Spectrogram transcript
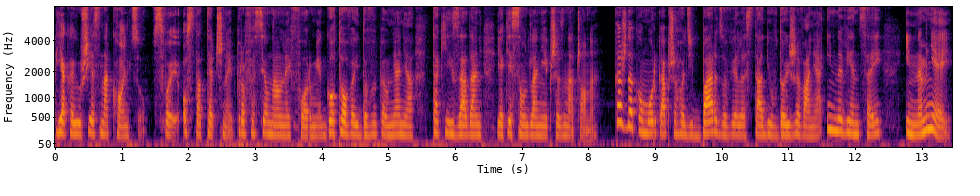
jaka już jest na końcu, w swojej ostatecznej, profesjonalnej formie, gotowej do wypełniania takich zadań, jakie są dla niej przeznaczone. Każda komórka przechodzi bardzo wiele stadiów dojrzewania, inne więcej, inne mniej.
